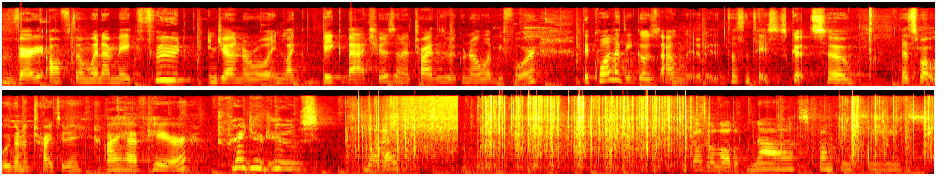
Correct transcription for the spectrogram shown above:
very often when I make food in general in like big batches, and I tried this with granola before, the quality goes down a little bit. It doesn't taste as good. So that's what we're gonna try today. I have here Trader Joe's bag. got a lot of nuts, pumpkin seeds,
